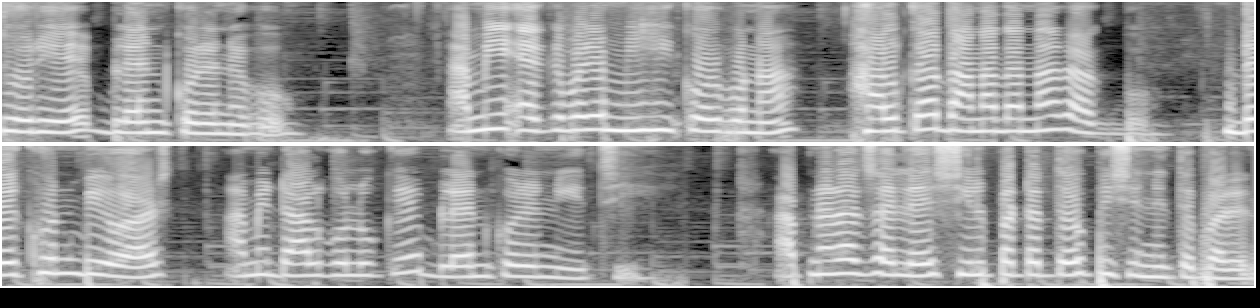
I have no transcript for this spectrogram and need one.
ঝরিয়ে ব্লেন্ড করে নেব। আমি একেবারে মিহি করব না, হালকা দানা দানা রাখব। দেখুন বিওয়ার্স আমি ডালগুলোকে ব্লেন্ড করে নিয়েছি। আপনারা চাইলে শিলপাটাতেও পিষে নিতে পারেন।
